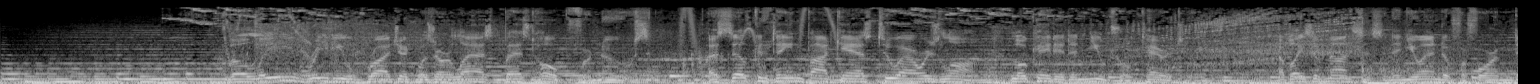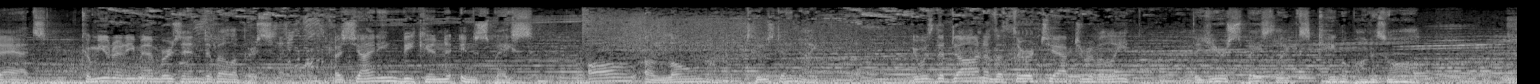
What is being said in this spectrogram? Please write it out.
The Lave Review Project was our last best hope for news. A self contained podcast two hours long, located in neutral territory. A place of nonsense and innuendo for forum dads, community members, and developers. A shining beacon in space. All alone on a Tuesday night. It was the dawn of the third chapter of Elite, the year Space came upon us all.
